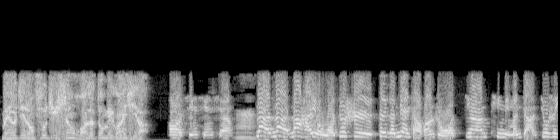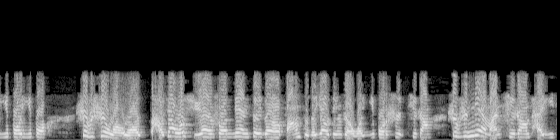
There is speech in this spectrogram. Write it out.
没有这种夫妻生活的都没关系了。哦，行行行。嗯。那那那还有，我就是这个念小房子，我经常听你们讲，就是一波一波，是不是我我好像我许愿说念这个房子的要经者，我一波是七张，是不是念完七张才一起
